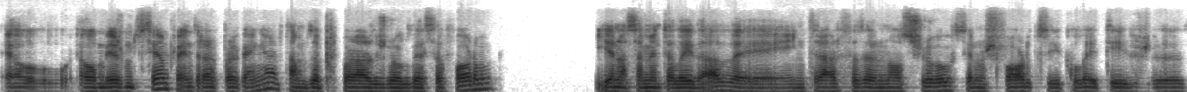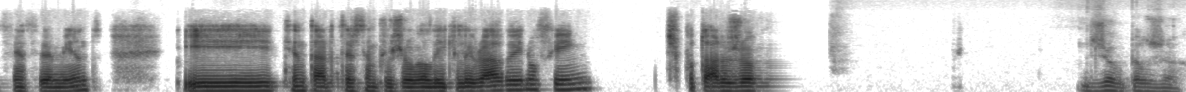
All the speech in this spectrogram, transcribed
é, o, é o mesmo de sempre, é entrar para ganhar. Estamos a preparar o jogo dessa forma e a nossa mentalidade é entrar, fazer o nosso jogo, sermos fortes e coletivos defensivamente e tentar ter sempre o jogo ali equilibrado e no fim disputar o jogo. Jogo pelo jogo.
